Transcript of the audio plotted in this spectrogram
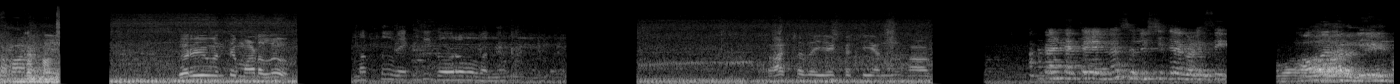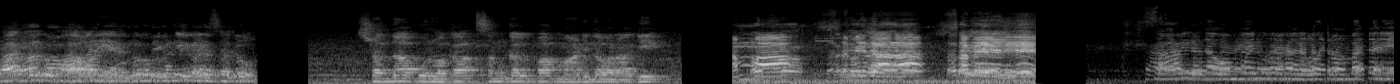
ಸಮಾನತೆ. ದೊರೆಯುವಂತೆ ಮಾಡಲು ಮತ್ತು ವ್ಯಕ್ತಿ ಗೌರವವನ್ನು. ರಾಷ್ಟ್ರದ ಏಕತೆಯನ್ನು ಹಾಗೂ ಅಖಂಡತೆಯನ್ನು ಸುನಿಶ್ಚಿತಗೊಳಿಸಿ. ಶ್ರದ್ಧಾಪೂರ್ವಕ ಸಂಕಲ್ಪ ಮಾಡಿದವರಾಗಿ. ನಮ್ಮ ಸಂವಿಧಾನ ಸಭೆಯಲ್ಲಿ ಒಂಬೈನೂರ ನಲವತ್ತೊಂಬತ್ತನೇ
